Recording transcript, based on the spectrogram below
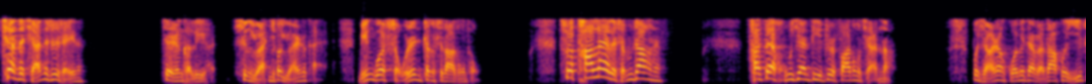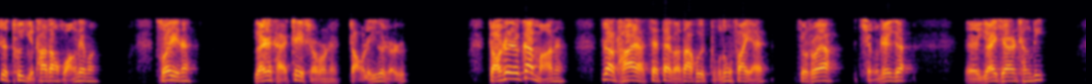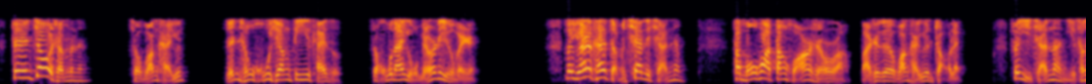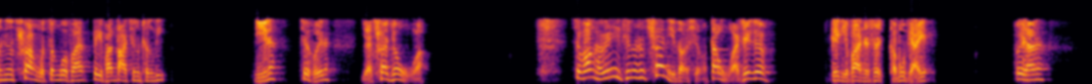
欠他钱的是谁呢？这人可厉害，姓袁，叫袁世凯，民国首任正式大总统。说他赖了什么账呢？他在洪宪帝制发动前呢，不想让国民代表大会一致推举他当皇帝吗？所以呢，袁世凯这时候呢找了一个人，找这人干嘛呢？让他呀在代表大会主动发言，就说呀。请这个呃袁先生称帝，这人叫什么呢？叫王凯运，人称湖湘第一才子，是湖南有名的一个文人。那袁世凯怎么欠的钱呢？他谋划当皇上的时候啊，把这个王凯运找来说：“以前呢，你曾经劝过曾国藩背叛大清称帝，你呢这回呢也劝劝我。”这王凯运一听是劝你倒行，但我这个。给你办这事可不便宜，为啥呢？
